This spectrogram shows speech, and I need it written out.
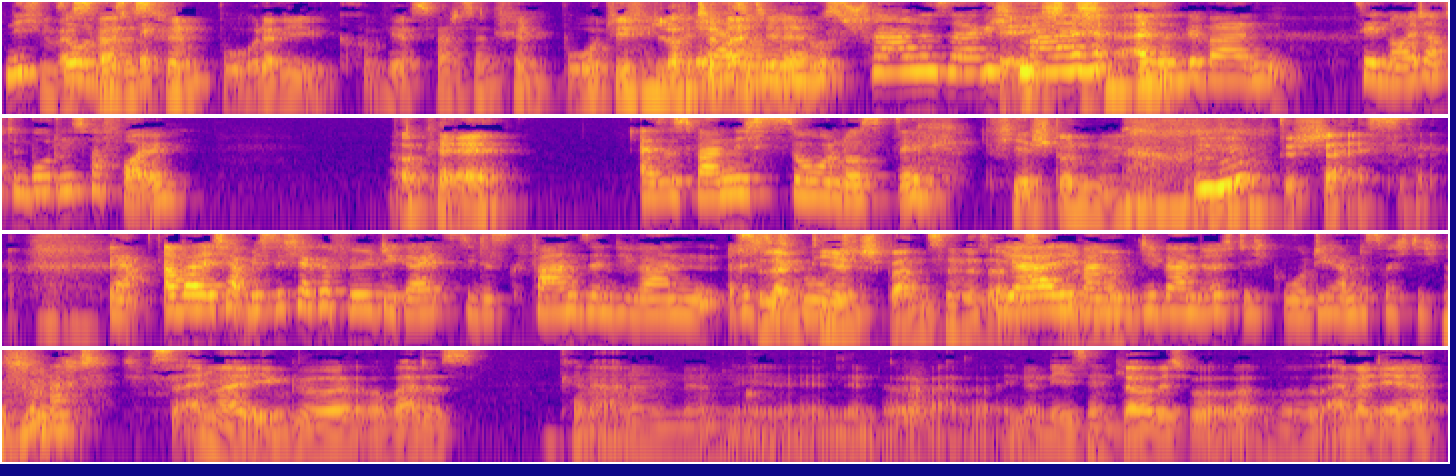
nicht Und so was war das für ein Boot? Oder wie, was war das dann für ein Boot? Wie viele Leute Eher wart so eine da? Nussschale, sage ich Echt? mal. Also wir waren zehn Leute auf dem Boot und es war voll. Okay. Also es war nicht so lustig. Vier Stunden. Mhm. du Scheiße. Ja, aber ich habe mich sicher gefühlt, die Guides, die das gefahren sind, die waren richtig Solange gut. die entspannt sind, ist alles ja, die gut. waren, ne? die waren richtig gut. Die haben das richtig gut gemacht. Ich hab's einmal irgendwo, wo war das? Keine Ahnung, in, in, in, oder war Indonesien, glaube ich, wo, wo einmal der,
